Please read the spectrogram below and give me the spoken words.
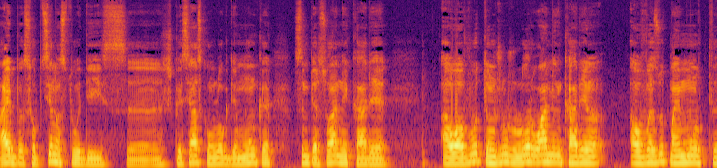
aibă, să obțină studii, să-și găsească un loc de muncă, sunt persoane care au avut în jurul lor oameni care au văzut mai mult uh,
